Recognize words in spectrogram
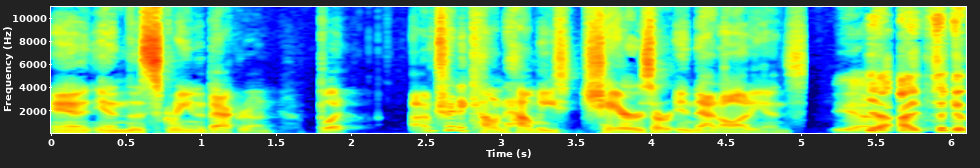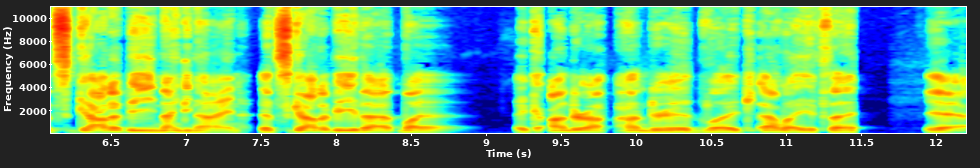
and in the screen in the background. But I'm trying to count how many chairs are in that audience. Yeah. Yeah, I think it's got to be 99. It's got to be that like like under a 100 like LA thing. Yeah,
